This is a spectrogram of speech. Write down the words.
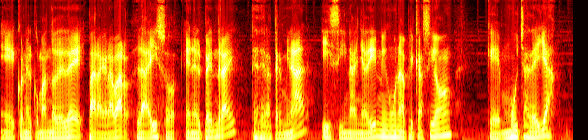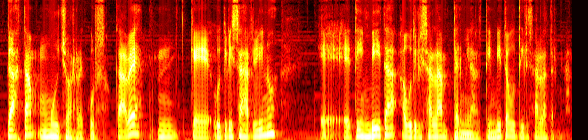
eh, con el comando dd para grabar la ISO en el pendrive desde la terminal y sin añadir ninguna aplicación que muchas de ellas gasta muchos recursos. Cada vez mm, que utilizas Linux, eh, te invita a utilizar la terminal, te invita a utilizar la terminal.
